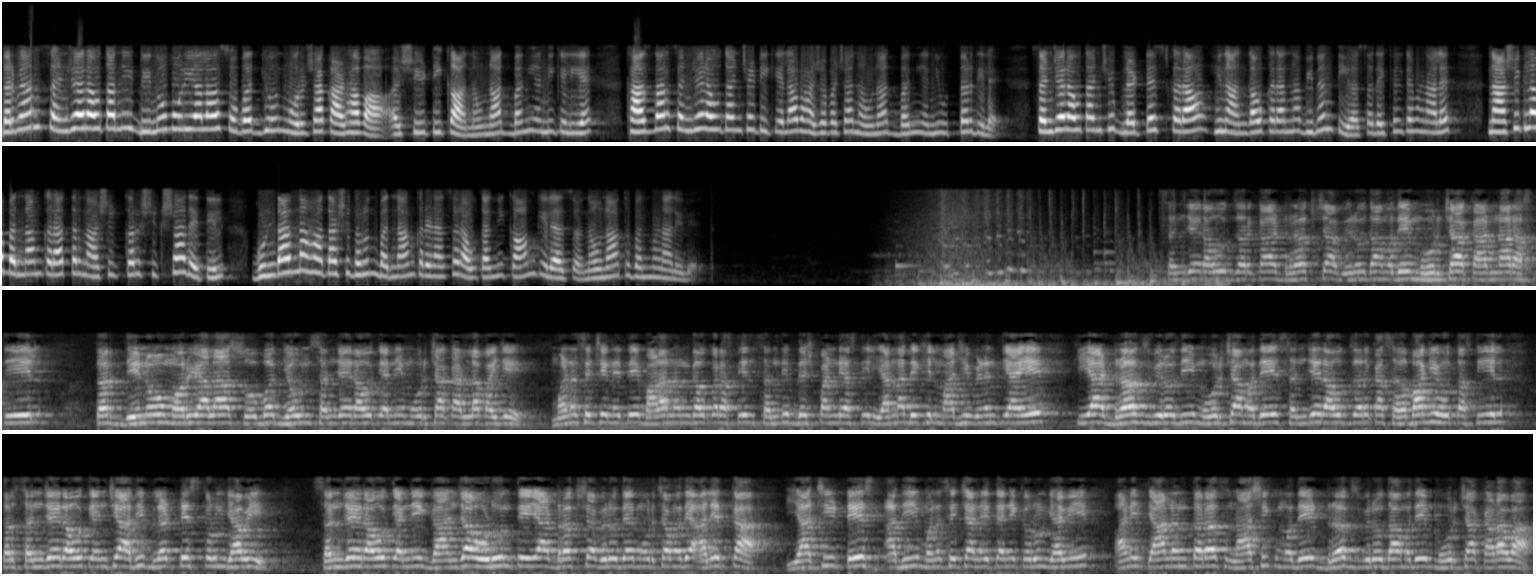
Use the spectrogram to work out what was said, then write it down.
दरम्यान संजय राऊतांनी डिनो मोरियाला सोबत घेऊन मोर्चा काढावा अशी टीका नवनाथ बन यांनी केली आहे. खासदार संजय राऊतांच्या टीकेला भाजपच्या नवनाथ बन यांनी उत्तर दिलंय. संजय राऊतांची ब्लड टेस्ट करा ही नांदगावकरांना विनंती असं देखील ते म्हणालेत. नाशिकला बदनाम करा तर नाशिककर शिक्षा देतील. गुंडांना हाताशी धरून बदनाम करण्याचं राऊतांनी काम केल्याचं नवनाथ बन म्हणालेले आहेत. संजय राऊत जर का ड्रग्सच्या विरोधामध्ये मोर्चा काढणार असतील तर दिनो मौर्याला सोबत घेऊन संजय राऊत यांनी मोर्चा काढला पाहिजे. मनसेचे नेते बाळा नंदगावकर असतील संदीप देशपांडे असतील यांना देखील माझी विनंती आहे की या ड्रग्ज विरोधी मोर्चामध्ये संजय राऊत जर का सहभागी होत असतील तर संजय राऊत यांची आधी ब्लड टेस्ट करून घ्यावी. संजय राऊत यांनी गांजा ओढून ते या ड्रग्सच्या विरोधी मोर्चामध्ये आलेत का? याची टेस्ट आधी मनसेच्या नेत्यांनी करून घ्यावी आणि त्यानंतरच नाशिकमध्ये ड्रग्ज विरोधामध्ये मोर्चा काढावा.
